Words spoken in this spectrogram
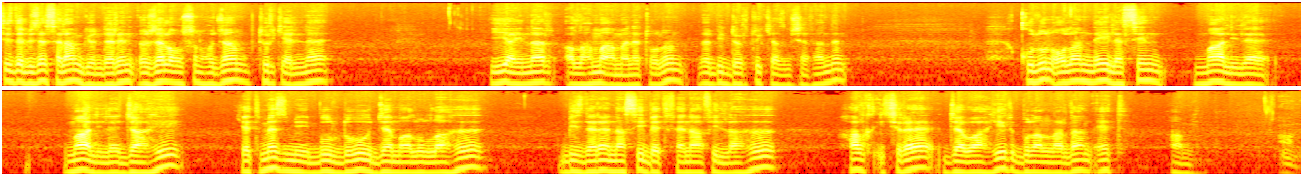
Siz de bize selam gönderin. Özel olsun hocam. Türkiye'line iyi yayınlar. Allah'ıma emanet olun. Ve bir dörtlük yazmış efendim. Kulun olan neylesin mal ile mal ile cahi yetmez mi bulduğu cemalullahı bizlere nasip et fena fillahı halk içire cevahir bulanlardan et. Amin. Amin.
